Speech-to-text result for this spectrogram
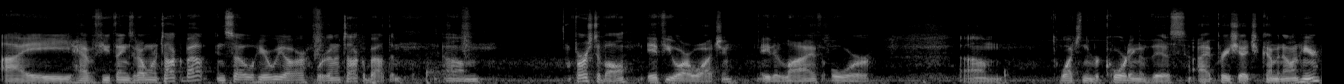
I have a few things that I want to talk about, and so here we are. We're going to talk about them. Um, first of all, if you are watching, either live or um, watching the recording of this. I appreciate you coming on here.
